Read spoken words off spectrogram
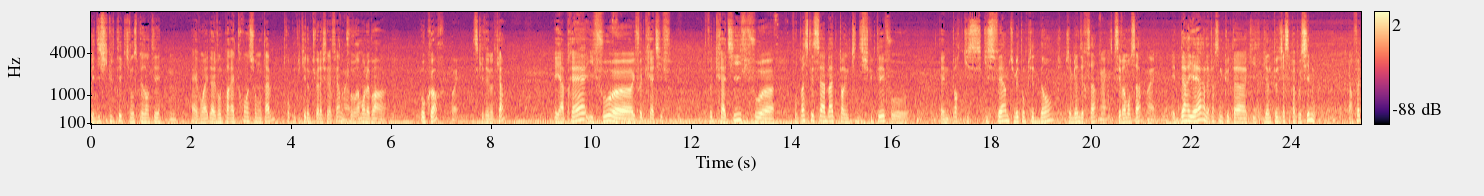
les difficultés qui vont se présenter, Mm. elles, vont être- elles vont te paraître trop insurmontables, trop compliquées, donc tu vas lâcher l'affaire. Donc il Ouais. faut vraiment l'avoir euh, au corps, Ouais. ce qui était notre cas. Et après, il faut, euh, il faut être créatif. Il faut être créatif, il faut, euh, faut pas se laisser abattre par une petite difficulté. Faut... Tu as une porte qui, se- qui se ferme, tu mets ton pied dedans, j'aime bien dire ça, Ouais. parce que c'est vraiment ça. Et derrière, la personne que as, qui vient de te dire c'est pas possible, en fait,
